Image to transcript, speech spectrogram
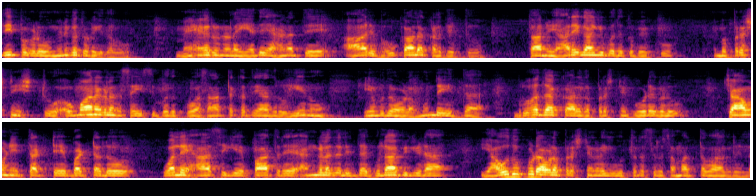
ದೀಪಗಳು ಮಿನುಗತೊಡಗಿದವು. ಮೆಹರುನಳ ಎದೆಯ ಹಣತೆ ಆರಿ ಬಹುಕಾಲ ಕಳೆದಿತ್ತು. ತಾನು ಯಾರಿಗಾಗಿ ಬದುಕಬೇಕು? ಎಂಬ ಪ್ರಶ್ನೆ ಇಷ್ಟು ಅವಮಾನಗಳನ್ನು ಸಹಿಸಿ ಬದುಕುವ ಸಾರ್ಥಕತೆಯಾದರೂ ಏನು ಎಂಬುದು ಅವಳ ಮುಂದೆ ಇದ್ದ ಬೃಹದಾಕಾರದ ಪ್ರಶ್ನೆ ಗೋಡೆಗಳು, ಚಾವಣಿ, ತಟ್ಟೆ, ಬಟ್ಟಲು ಒಲೆ, ಹಾಸಿಗೆ, ಪಾತ್ರೆ, ಅಂಗಳದಲ್ಲಿದ್ದ ಗುಲಾಬಿ ಗಿಡ ಯಾವುದೂ ಕೂಡ ಅವಳ ಪ್ರಶ್ನೆಗಳಿಗೆ ಉತ್ತರಿಸಲು ಸಮರ್ಥವಾಗಲಿಲ್ಲ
